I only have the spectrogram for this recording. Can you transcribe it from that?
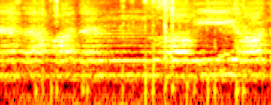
نفقة صغيرة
